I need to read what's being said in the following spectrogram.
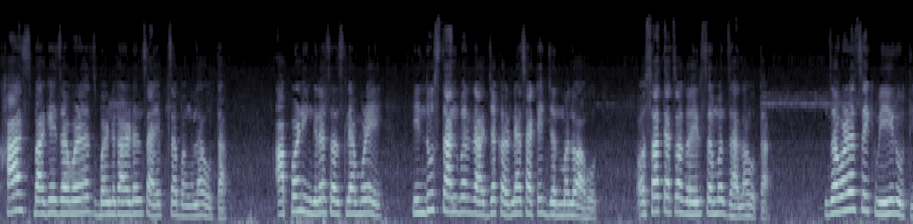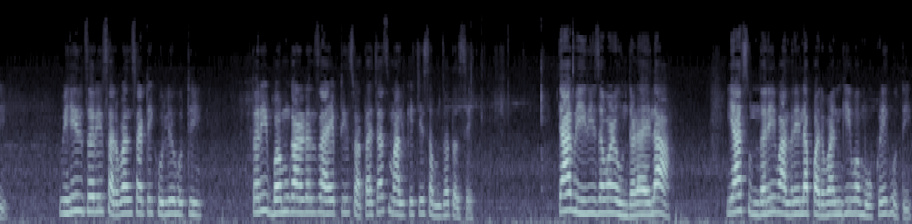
खास बागेजवळच बंड गार्डन साहेबचा बंगला होता. आपण इंग्रज असल्यामुळे हिंदुस्थानवर राज्य करण्यासाठीच जन्मलो आहोत असा त्याचा गैरसमज झाला होता. जवळच एक विहीर होती. विहीर जरी सर्वांसाठी खुली होती तरी बम गार्डन साहेब ती स्वतःच्याच मालकीची समजत असे. त्या विहिरीजवळ उंदडायला या सुंदरी वांद्रेला परवानगी व मोकळीक होती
